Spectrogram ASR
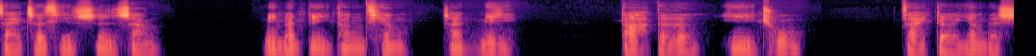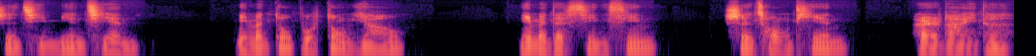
在这些事上，你们必刚强站立，大得益处。在各样的事情面前，你们都不动摇。你们的信心是从天而来的。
